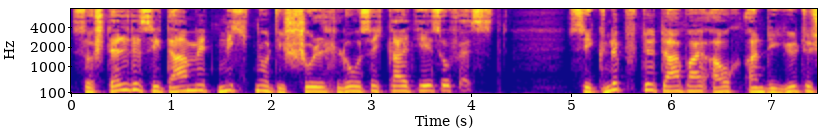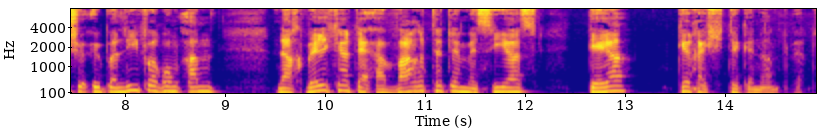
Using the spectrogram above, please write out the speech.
so stellte sie damit nicht nur die Schuldlosigkeit Jesu fest, sie knüpfte dabei auch an die jüdische Überlieferung an, nach welcher der erwartete Messias der Gerechte genannt wird.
